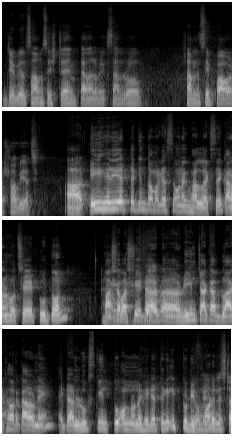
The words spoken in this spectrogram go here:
JBL sound system panoramic sunroof সামনে সিট পাওয়ার সবই আছে। আর এই হেরিয়ারটা কিন্তু আমার কাছে অনেক ভালো লাগছে কারণ হচ্ছে টু টোন পাশাপাশি এটার রিম চাকা ব্ল্যাক হওয়ার কারণে এটার লুকস কিন্তু অন্য অন্য হেরিয়ার থেকে একটু ডিফারেন্ট মডেলিস্টা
